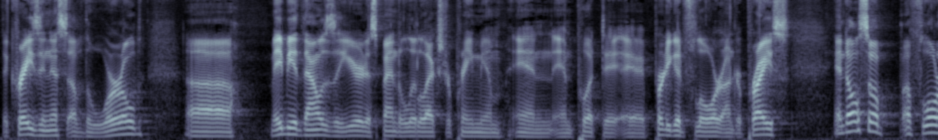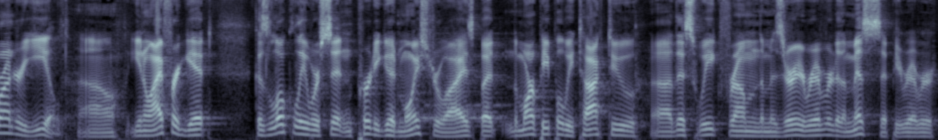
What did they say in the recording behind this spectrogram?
the craziness of the world. Uh, maybe that was the year to spend a little extra premium and and put a, a pretty good floor under price, and also a floor under yield. Uh, you know, I forget because locally we're sitting pretty good moisture wise, but the more people we talk to uh, this week from the Missouri River to the Mississippi River,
